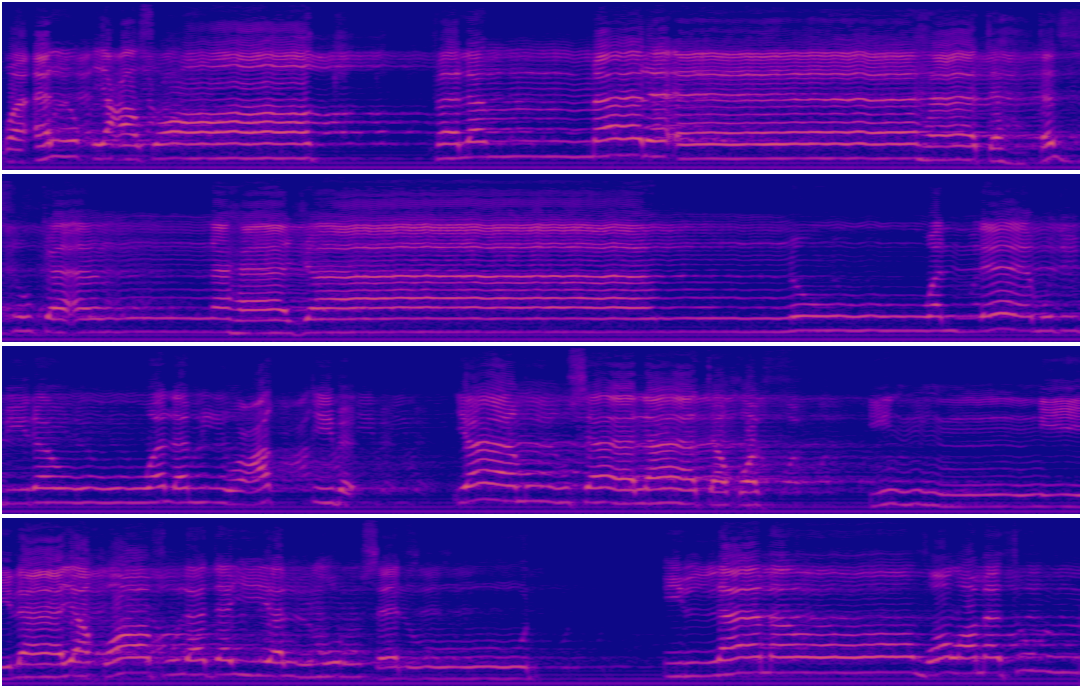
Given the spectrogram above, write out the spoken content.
وألق عصاك فلما رآها تهتز كأنها جان ولا مدبرا ولم يعقب. يا موسى لا تخف إني لا يخاف لدي المرسلون. إلا من ظلم ثم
